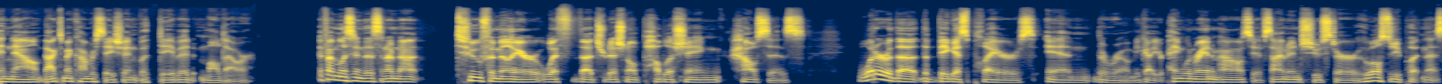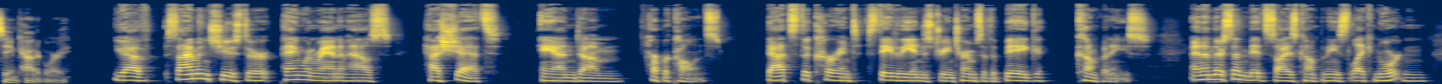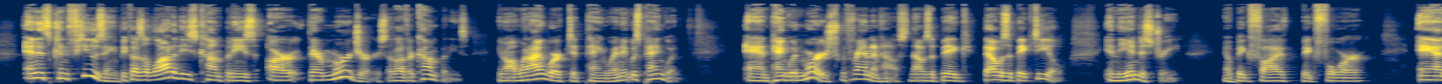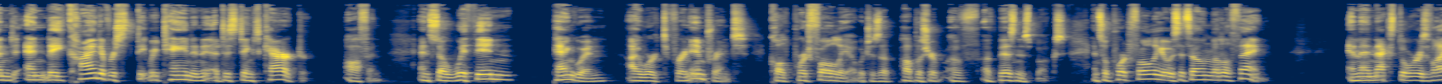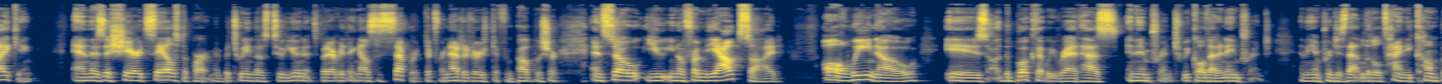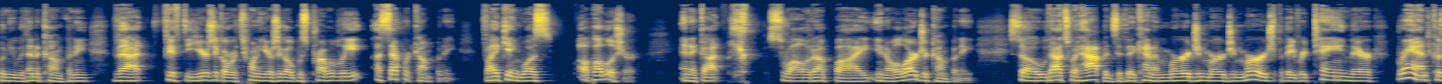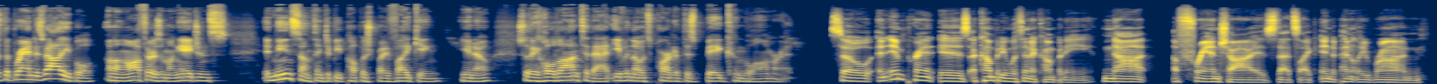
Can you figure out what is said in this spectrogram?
And now back to my conversation with David Moldawer. If I'm listening to this and I'm not too familiar with the traditional publishing houses, what are the the biggest players in the room? You got your Penguin Random House, you have Simon and Schuster. Who else did you put in that same category? You have Simon Schuster, Penguin Random House, Hachette, and um, HarperCollins. That's the current state of the industry in terms of the big companies. And then there's some mid-sized companies like Norton and it's confusing because a lot of these companies are they're mergers of other companies. You know, when I worked at Penguin, it was Penguin. And Penguin merged with Random House. And that was a big that was a big deal in the industry. You know, Big 5, Big 4, and and they kind of re- retain an, a distinct character often. And so within Penguin, I worked for an imprint called Portfolio, which is a publisher of, of business books. And so Portfolio is its own little thing. And then next door is Viking and there's a shared sales department between those two units but everything else is separate different editors different publisher. And so you you know from the outside all we know is the book that we read has an imprint. We call that an imprint. And the imprint is that little tiny company within a company that 50 years ago or 20 years ago was probably a separate company. Viking was a publisher and it got swallowed up by you know a larger company. So that's what happens. If they kind of merge and merge and merge but they retain their brand because the brand is valuable among authors among agents it means something to be published by viking you know? So they hold on to that even though it's part of this big conglomerate. So an imprint is a company within a company not a franchise that's like independently run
